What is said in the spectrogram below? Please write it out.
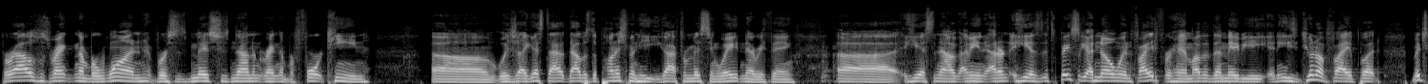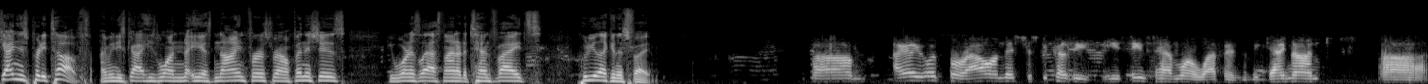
Barão was ranked number one versus Mitch, who's now ranked number fourteen. Um, which I guess that that was the punishment he got for missing weight and everything. Uh, he has to now. I mean, I don't. He has. It's basically a no-win fight for him, other than maybe an easy tune-up fight. But Mitch Gagnon's pretty tough. I mean, he's got. He's won. He has nine first-round finishes. He won his last nine out of ten fights. Who do you like in this fight? Um, I gotta go with Barão on this just because he he seems to have more weapons. I mean, Gagnon, uh,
